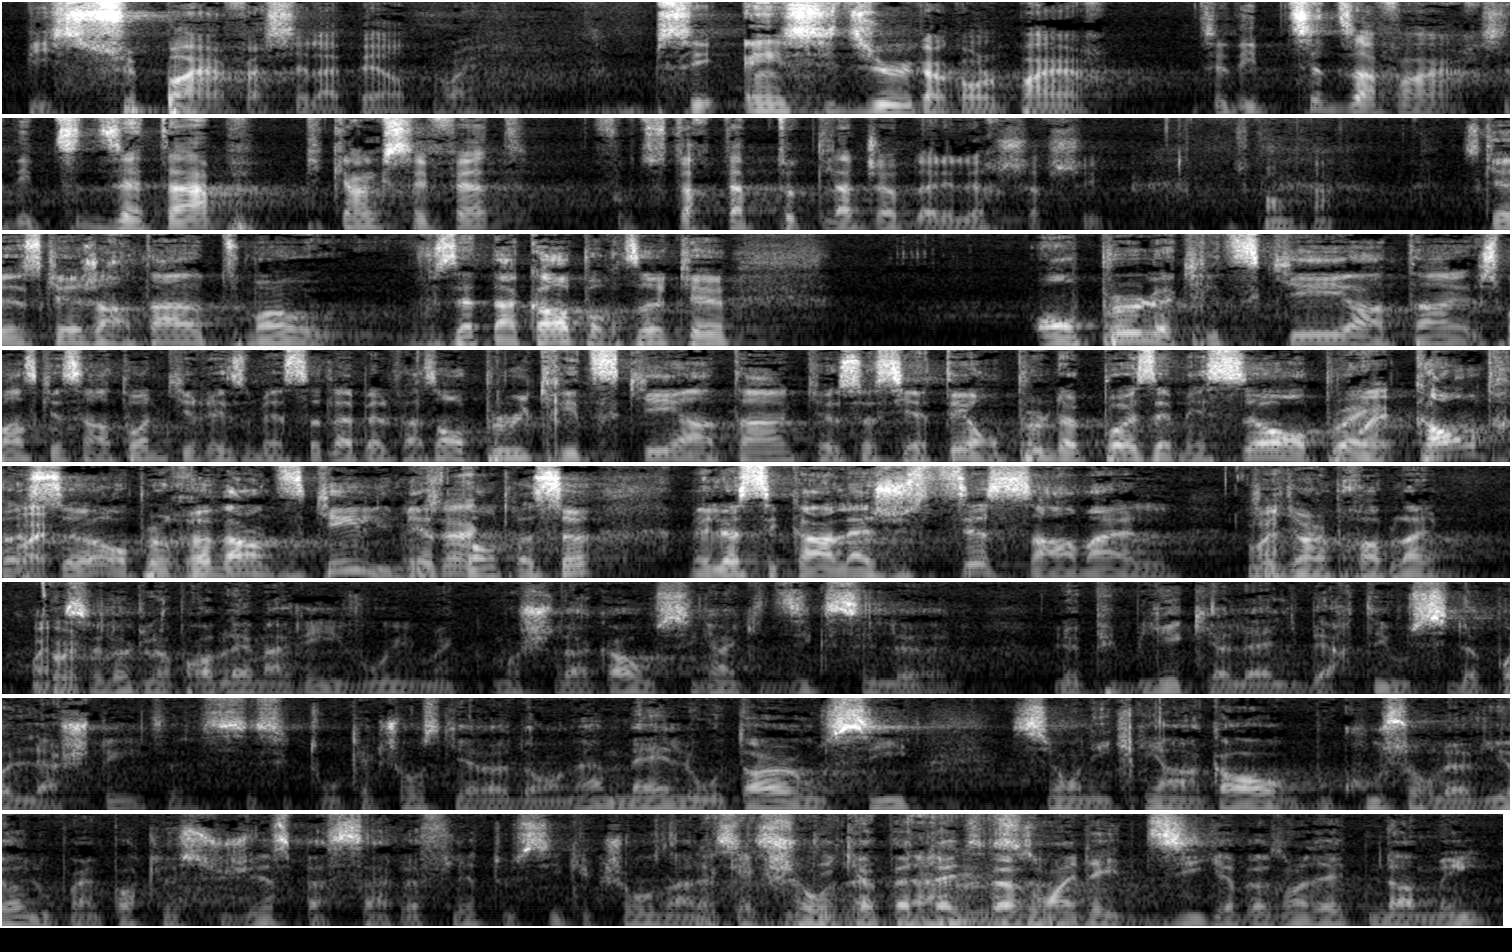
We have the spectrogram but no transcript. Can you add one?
puis super facile à perdre. Puis c'est insidieux quand on le perd. C'est des petites affaires, c'est des petites étapes, puis quand c'est fait, il faut que tu te retapes toute la job d'aller les rechercher. Je comprends. Ce que, ce que j'entends, du moins, vous êtes d'accord pour dire que on peut le critiquer en tant, je pense que c'est Antoine qui résumait ça de la belle façon, on peut le critiquer en tant que société, on peut ne pas aimer ça, on peut être contre ça, on peut revendiquer limite contre ça, mais là c'est quand la justice s'en mêle qu'il y a un problème. C'est là que le problème arrive, oui. moi je suis d'accord aussi quand il dit que c'est le, le public a la liberté aussi de ne pas l'acheter. C'est trop quelque chose qui est redondant. Mais l'auteur aussi, si on écrit encore beaucoup sur le viol ou peu importe le sujet, c'est parce que ça reflète aussi quelque chose dans la société qui a peut-être besoin d'être dit, qui a besoin d'être nommé.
